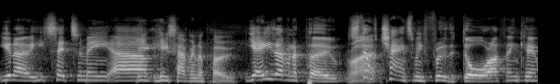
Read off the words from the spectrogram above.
you know, he said to me, um, He, he's having a poo. yeah, he's having a poo, still chatting to me through the door. I'm thinking,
